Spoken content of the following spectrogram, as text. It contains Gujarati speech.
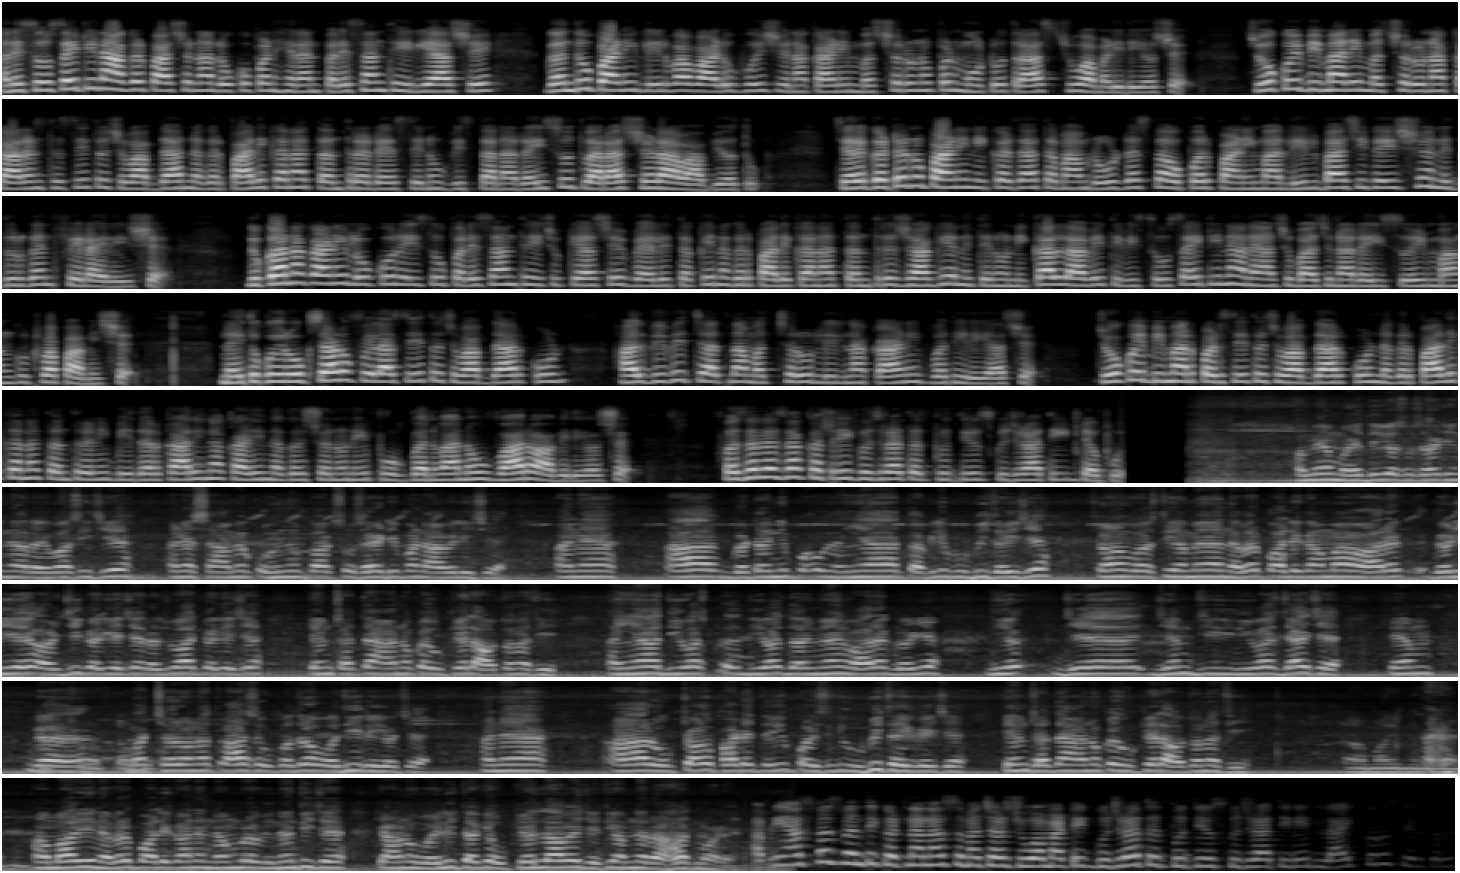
અને સોસાયટીના આગળ પાછળના લોકો પણ હેરાન પરેશાન થઈ રહ્યા છે. ગંદુ પાણી લીલવાવાળું હોય જેના કારણે મચ્છરોનો પણ મોટો ત્રાસ જોવા મળી રહ્યો છે. જો કોઈ બીમારી મચ્છરોના કારણ થશે તો જવાબદાર નગરપાલિકાના તંત્ર રહેશેનું વિસ્તારના રહીશો દ્વારા જણાવવા આવ્યું હતું. જ્યારે ગટરનું પાણી નીકળતા તમામ રોડ રસ્તા ઉપર પાણીમાં લીલ બાજી ગઈ છે અને દુર્ગંધ ફેલાઈ રહી છે. દુકાનના કારણે લોકો રહીશો પરેશાન થઈ ચૂક્યા છે. વહેલી તકે નગરપાલિકાના તંત્ર જાગે અને તેનો નિકાલ લાવે તેવી સોસાયટીના અને આજુબાજુના રહીશોએ માંગ ઉઠવા પામી છે. નહીં તો કોઈ રોગચાળો ફેલાશે તો જવાબદાર કોણ? હાલ વિવિધ જાતના મચ્છરો લીલના કારણે વધી રહ્યા છે. જો કોઈ બીમાર પડશે તો જવાબદાર કોણ? નગરપાલિકાના તંત્રની બેદરકારીના કારણે નગરજનોને ભોગ બનવાનો વારો આવી રહ્યો છે. ફઝલ રઝા ખત્રી ગુજરાત અદ્ભુત ન્યૂઝ, ગુજરાતી ડભોઈ અમે મહેદેવીય સોસાયટીના રહેવાસી છીએ અને સામે કોહિનૂર પાર્ક સોસાયટી પણ આવેલી છે. અને આ ગટરની અહીંયા તકલીફ ઊભી થઈ છે. ત્રણ વર્ષથી અમે નગરપાલિકામાં વારે ઘડીએ અરજી કરીએ છીએ, રજૂઆત કરીએ છીએ, તેમ છતાં આનો કોઈ ઉકેલ આવતો નથી. અહીંયા દિવસ દિવસ દરમિયાન વારે ઘડીએ જે, જેમ દિવસ જાય છે, તેમ મચ્છરોનો ત્રાસ, ઉપદ્રવ વધી રહ્યો છે. અને આ રોગચાળો ફાટે તેવી પરિસ્થિતિ ઊભી થઈ ગઈ છે. તેમ છતાં આનો કોઈ ઉકેલ આવતો નથી. અમારી નગરપાલિકાને નમ્ર વિનંતી છે કે આનો વહેલી તકે ઉકેલ લાવે જેથી અમને રાહત મળે. આપણી આસપાસ બનતી ઘટનાના સમાચાર જોવા માટે ગુજરાત અદ્ભુત ન્યૂઝ ગુજરાતીને લાઈક કરો શેર કરો.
